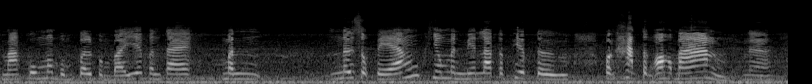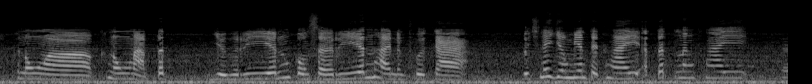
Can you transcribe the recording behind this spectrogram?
សមាគមមក7 8ឯងប៉ុន្តែมัน នៅសុប្រាំងខ្ញុំមិនមានលទ្ធភាពទៅបង្ហាត់ទាំងអស់បានណាក្នុងអឺក្នុងមួយអាទិត្យយើងរៀនកូនសិស្សរៀនហើយនឹងធ្វើការដូច្នេះយើងមានតែថ្ងៃអាទិត្យនិងថ្ងៃថ្ងៃ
